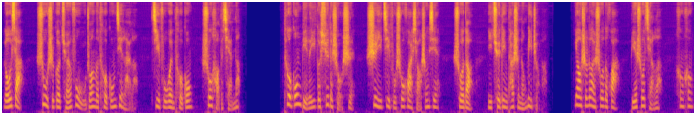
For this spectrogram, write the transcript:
楼下数十个全副武装的特工进来了。继父问特工：“说好的钱呢？”特工比了一个虚的手势，示意继父说话小声些，说道：“你确定他是能力者吗？要是乱说的话，别说钱了。”哼哼。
